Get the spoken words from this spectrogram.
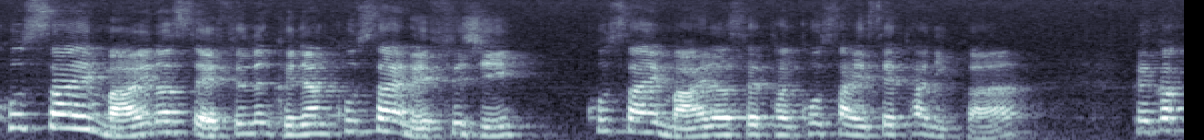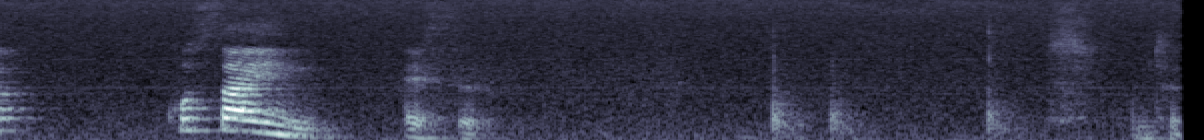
코사인 마이너스 s는 그냥 코사인 s지. 코사인 마이너스 세타 코사인 세타니까. 그러니까 코사인 s. 아무튼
